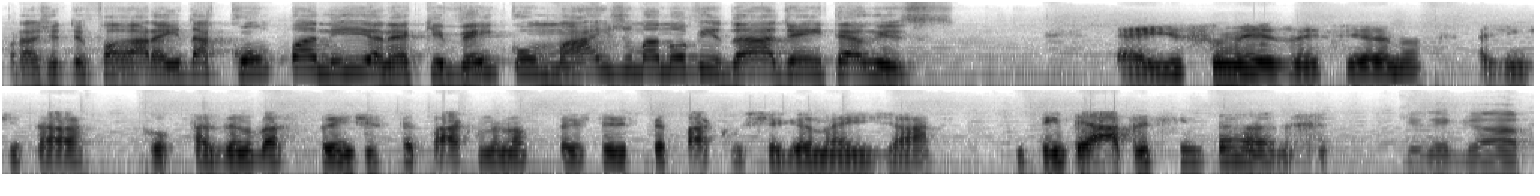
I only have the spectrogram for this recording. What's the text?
para a gente falar aí da companhia, né, que vem com mais uma novidade, hein, Teles? É isso mesmo, esse ano a gente está fazendo bastante espetáculo, né, nosso terceiro espetáculo chegando aí já, e tem teatro esse fim de semana. Que legal.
